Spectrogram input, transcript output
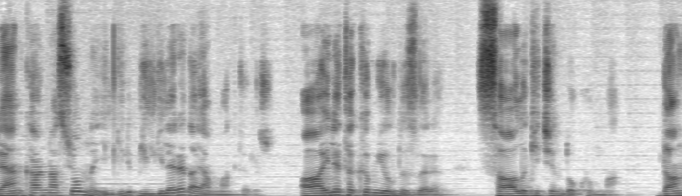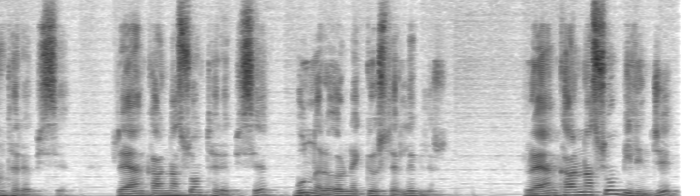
reenkarnasyonla ilgili bilgilere dayanmaktadır. Aile takım yıldızları, sağlık için dokunma, dan terapisi, reenkarnasyon terapisi bunlara örnek gösterilebilir. Reenkarnasyon bilinci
